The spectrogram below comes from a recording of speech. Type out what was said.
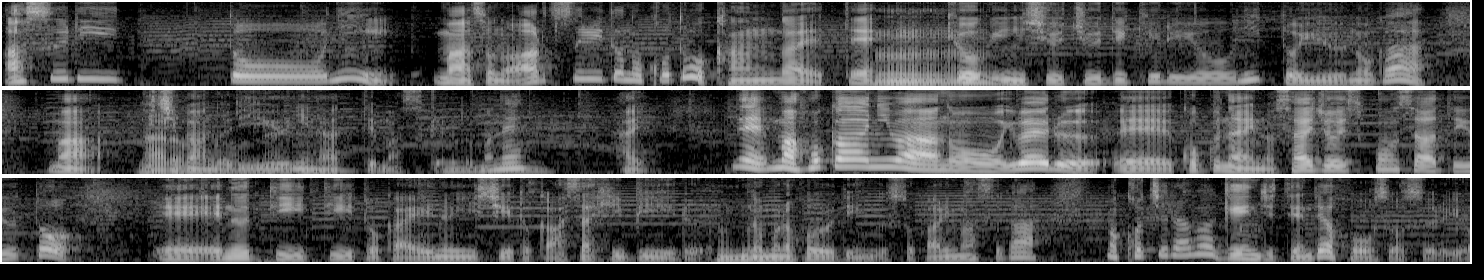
アスリートに、まあ、そのアスリートのことを考えて、競技に集中できるようにというのが、まあ、一番の理由になってますけれどもね。はい。でまあ、他にはあのいわゆる、えー国内の最上位スポンサーというと、えー NTT とか NEC とかアサヒビール、うん野村ホールディングスとかありますが、まあ、こちらは現時点では放送する予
